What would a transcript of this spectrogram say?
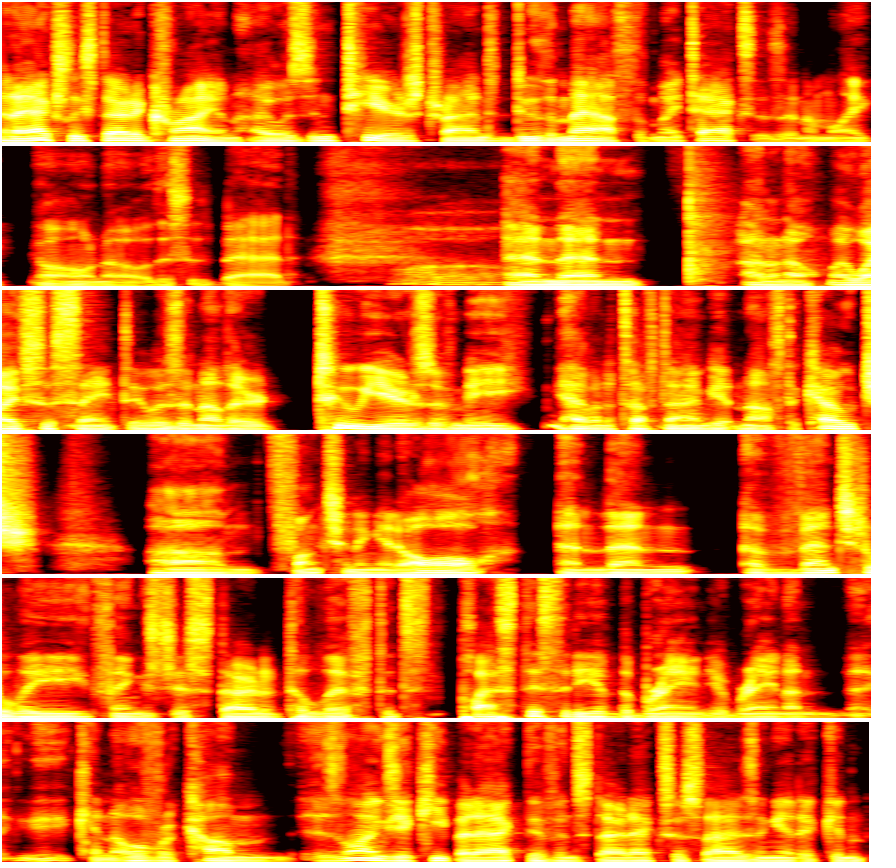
and I actually started crying. I was in tears trying to do the math of my taxes, and I'm like, oh no, this is bad. Whoa. And then I don't know. My wife's a saint. It was another two years of me having a tough time getting off the couch, um, functioning at all, and then eventually things just started to lift. It's plasticity of the brain. Your brain un- can overcome as long as you keep it active and start exercising it. It can.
